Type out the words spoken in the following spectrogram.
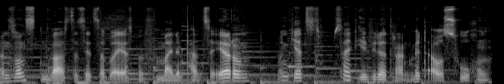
Ansonsten war es das jetzt aber erstmal von meinem Panzer Aeron und jetzt seid ihr wieder dran mit Aussuchen.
